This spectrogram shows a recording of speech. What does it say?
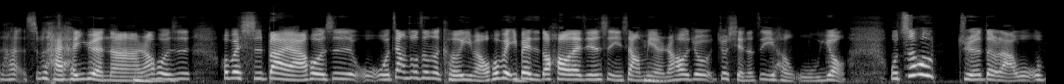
还是不是还很远呐、然后或者是会不会失败啊，或者是我我这样做真的可以吗？我会不会一辈子都耗在这件事情上面，然后就就显得自己很无用？我之后觉得啦，我我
